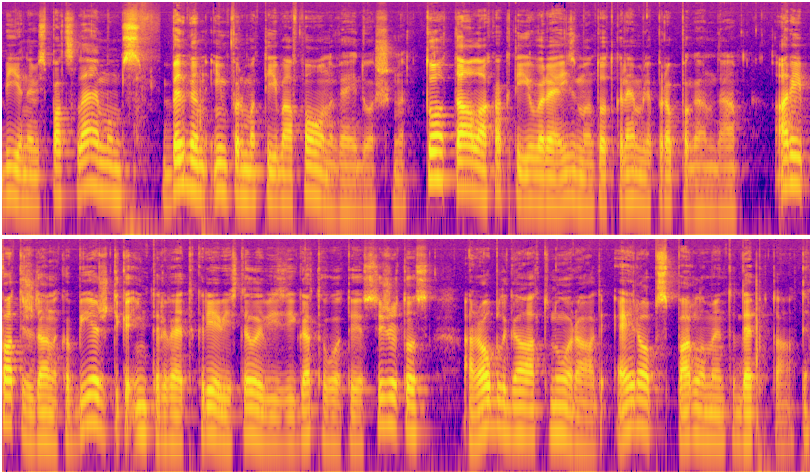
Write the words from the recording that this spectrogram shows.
bija nevis pats lēmums, bet gan informatīvā fona veidošana. To tālāk aktīvi varēja izmantot Kremļa propagandā. Arī pati Ždanaka bieži tika intervēta Krievijas televīzija gatavotajos sižetos ar obligātu norādi Eiropas parlamenta deputāte.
